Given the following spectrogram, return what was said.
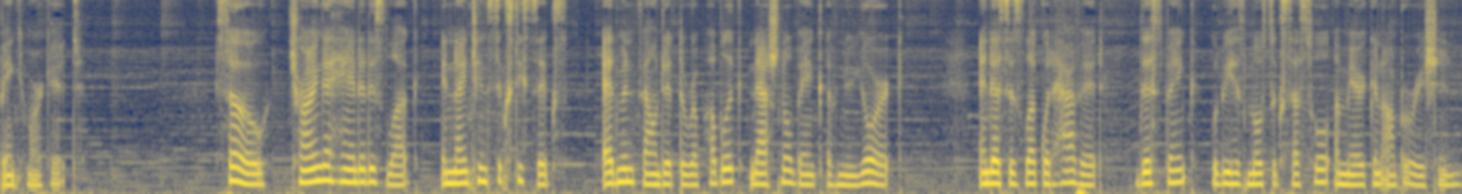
bank market. So, trying a hand at his luck, in 1966, Edmond founded the Republic National Bank of New York, and as his luck would have it, this bank would be his most successful American operation.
